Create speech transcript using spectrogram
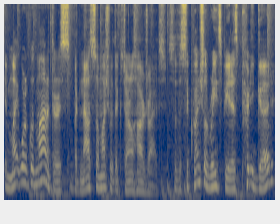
it might work with monitors, but not so much with external hard drives. So the sequential read speed is pretty good.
